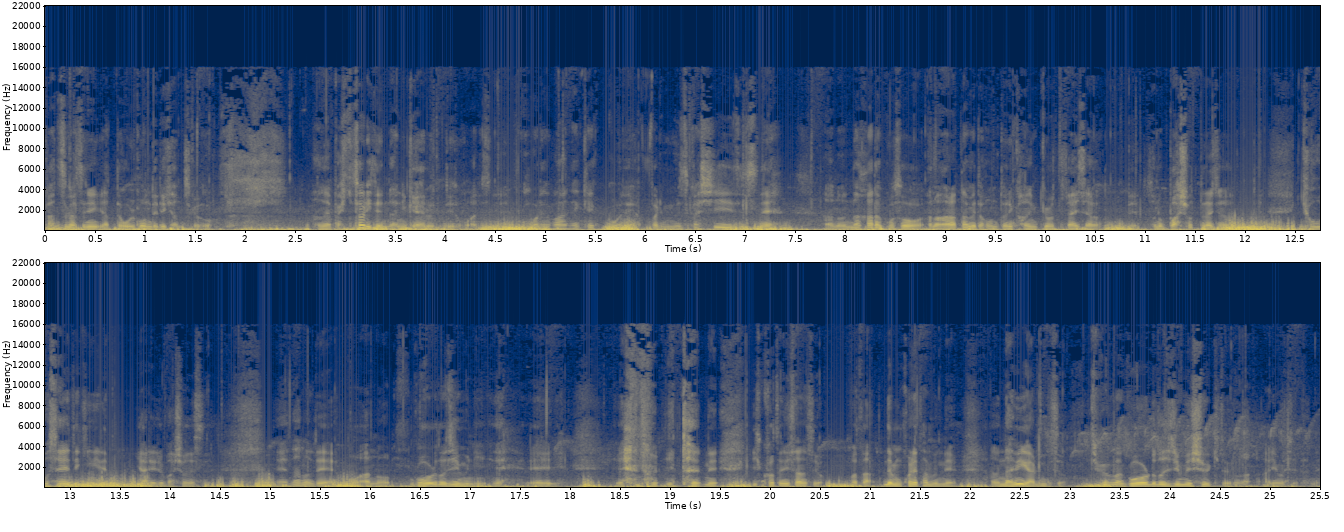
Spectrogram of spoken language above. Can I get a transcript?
ガツガツにやって追い込んでできたんですけどあのやっぱ一人で何かやるっていうところはですねこれはね結構ねやっぱり難しいですねあのだからこそあの改めて本当に環境って大事だなと思ってその場所って大事だなと思って強制的にでもやれる場所です、えー、なのでもうあのゴールドジムにね、えーえー、一旦ね、行くことにしたんですよ。また。でもこれ多分ね、あの波があるんですよ。自分はゴールド事務周期というのがありましてですね、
